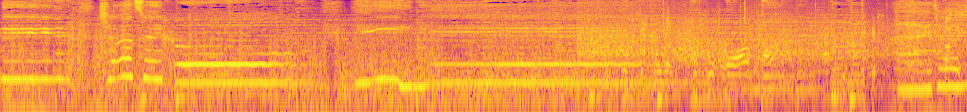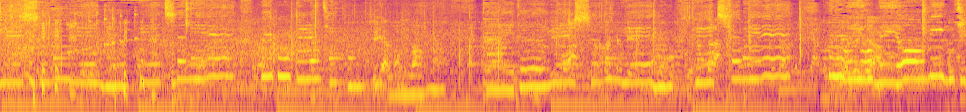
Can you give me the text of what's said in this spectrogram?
你这最后一面？爱的越深越浓越缠绵。会不会让天空变蓝？爱得越深越浓越缠绵，我有没有明天？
